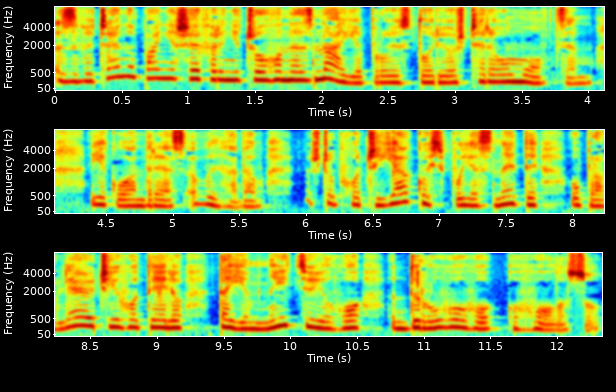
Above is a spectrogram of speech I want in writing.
Звичайно, пані Шефер нічого не знає про історію з черевомовцем, яку Андреас вигадав, щоб хоч якось пояснити управляючій готелю таємницю його другого голосу.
